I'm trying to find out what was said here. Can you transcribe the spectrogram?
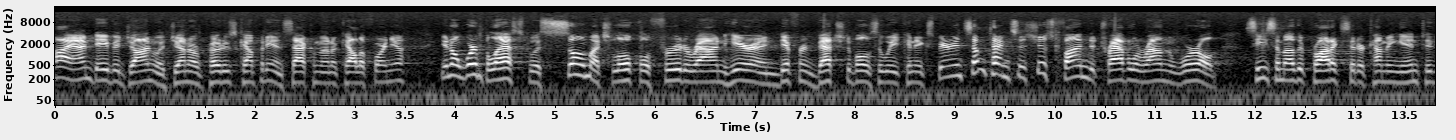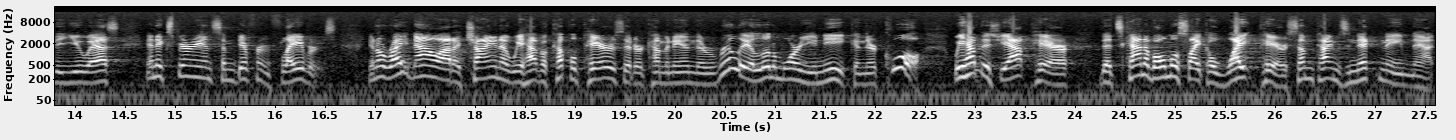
Hi, I'm David John with General Produce Company in Sacramento, California. You know, we're blessed with so much local fruit around here and different vegetables that we can experience. Sometimes it's just fun to travel around the world, see some other products that are coming into the U.S., and experience some different flavors. You know, right now out of China, we have a couple pears that are coming in. They're really a little more unique and they're cool. We have this Ya pear that's kind of almost like a white pear, sometimes nicknamed that.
